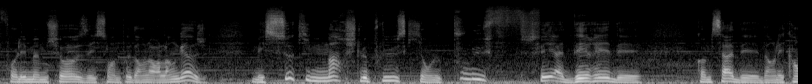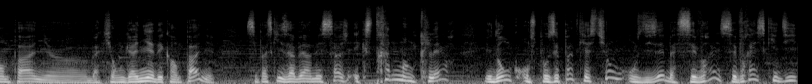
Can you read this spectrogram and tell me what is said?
fois les mêmes choses et ils sont un peu dans leur langage. Mais ceux qui marchent le plus, qui ont le plus fait adhérer des, comme ça dans les campagnes, euh, bah, qui ont gagné des campagnes, c'est parce qu'ils avaient un message extrêmement clair. Et donc on ne se posait pas de questions. On se disait, c'est vrai, c'est vrai ce qu'il dit.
